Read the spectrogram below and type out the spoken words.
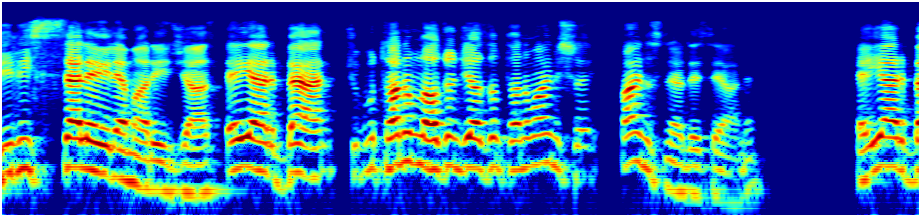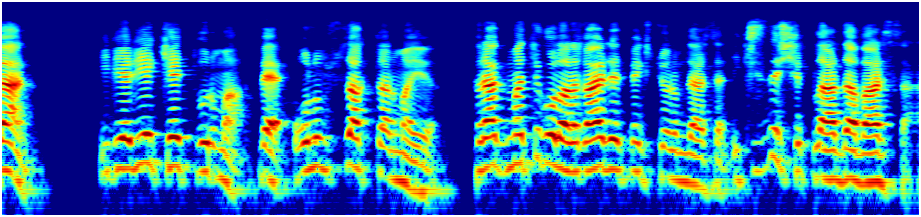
Bilişsel eylem arayacağız. Eğer ben, çünkü bu tanımla az önce yazdığım tanım aynı şey. Aynısı neredeyse yani. Eğer ben ileriye ket vurma ve olumsuz aktarmayı pragmatik olarak ayırt etmek istiyorum dersen ikisi de şıklarda varsa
